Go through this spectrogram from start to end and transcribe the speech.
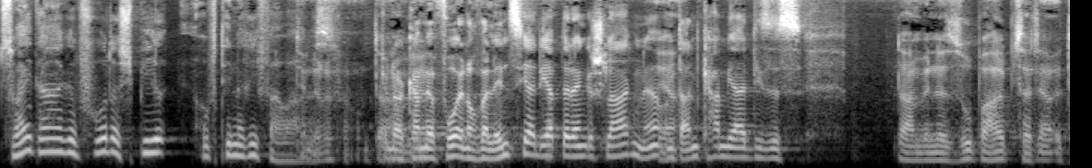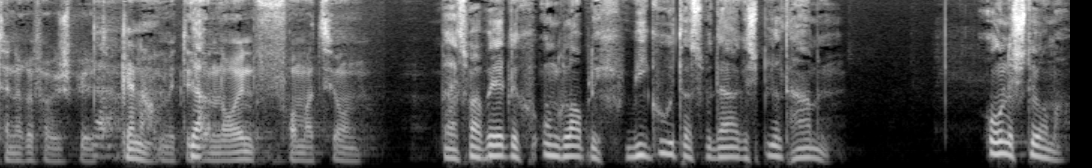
zwei Tage vor das Spiel auf Teneriffa war Teneriffa. Und da genau, kam ja vorher noch Valencia, die habt ihr dann geschlagen, ne? Ja. Und dann kam ja dieses. Da haben wir eine super Halbzeit Teneriffa gespielt. Ja. Genau. Mit dieser ja. neuen Formation. Das war wirklich unglaublich, wie gut, dass wir da gespielt haben. Ohne Stürmer.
